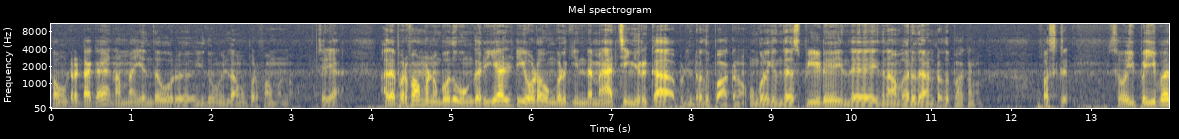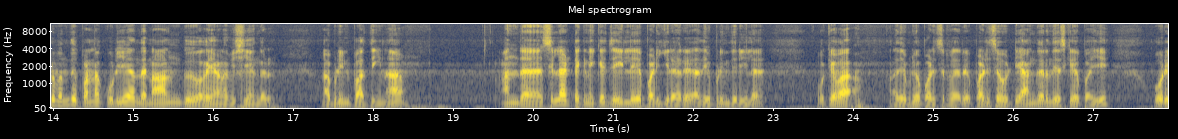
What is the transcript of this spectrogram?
கவுண்டர் அட்டாக்கை நம்ம எந்த ஒரு இதுவும் இல்லாமல் பெர்ஃபார்ம் பண்ணோம். சரியா? அதை பெர்ஃபார்ம் பண்ணும்போது உங்கள் ரியாலிட்டியோட உங்களுக்கு இந்த மேட்சிங் இருக்கா அப்படின்றது பார்க்கணும். உங்களுக்கு இந்த ஸ்பீடு இந்த இதெல்லாம் வருதான்றது பார்க்கணும். ஃபஸ்ட்டு ஸோ இப்போ இவர் வந்து பண்ணக்கூடிய அந்த நான்கு வகையான விஷயங்கள் அப்படின்னு பார்த்தீங்கன்னா அந்த சில்லா டெக்னிக்கை ஜெயிலே படிக்கிறாரு. அது எப்படின்னு தெரியல. ஓகேவா அது எப்படியோ படிச்சிடுறாரு. படித்த விட்டு அங்கேருந்து எஸ்கேப் ஆகி ஒரு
